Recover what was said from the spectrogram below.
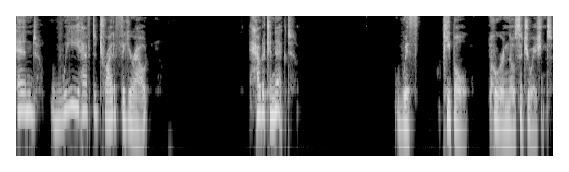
and we have to try to figure out how to connect with people who are in those situations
